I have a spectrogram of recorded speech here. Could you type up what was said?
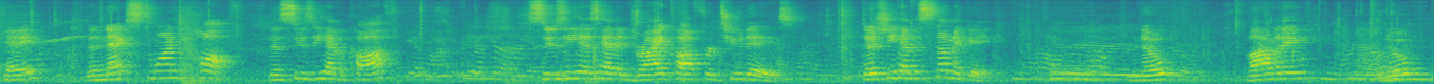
Okay. The next one, cough. Does Susie have a cough? Yes. Susie has had a dry cough for two days. Does she have a stomach ache? No. Nope. Vomiting? No. Nope.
